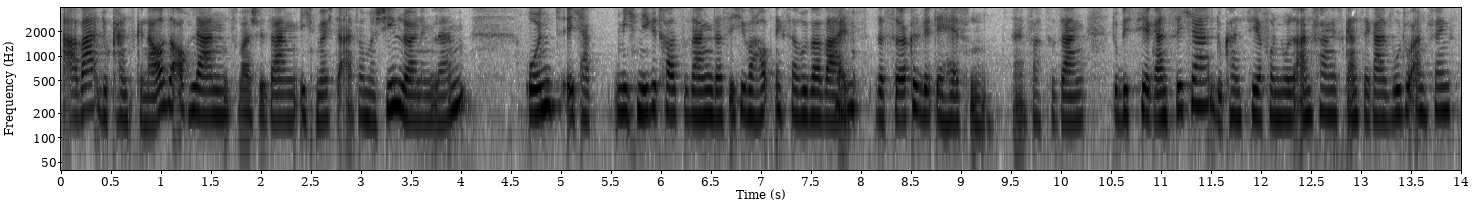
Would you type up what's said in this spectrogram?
Aber du kannst genauso auch lernen, zum Beispiel sagen, ich möchte einfach Machine Learning lernen. Und ich habe mich nie getraut zu sagen, dass ich überhaupt nichts darüber weiß. Mhm. The Circle wird dir helfen. Einfach zu sagen, du bist hier ganz sicher, du kannst hier von null anfangen, ist ganz egal, wo du anfängst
